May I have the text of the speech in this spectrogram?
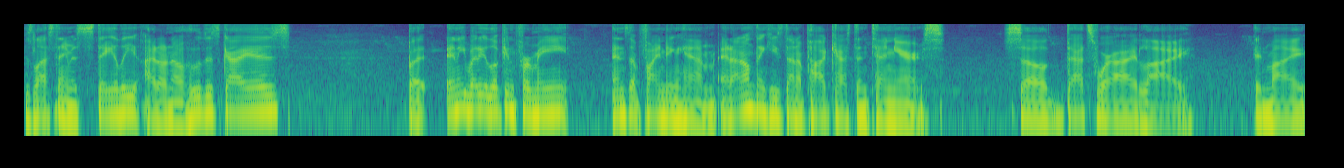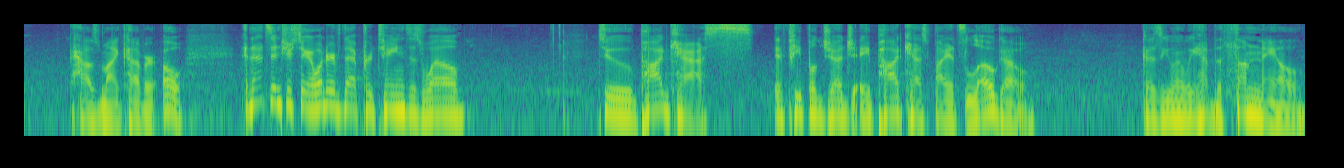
His last name is Staley. I don't know who this guy is, but anybody looking for me ends up finding him. And I don't think he's done a podcast in 10 years. So that's where I lie in my how's my cover. Oh, and that's interesting. I wonder if that pertains as well to podcasts. If people judge a podcast by its logo, because when we have the thumbnail,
